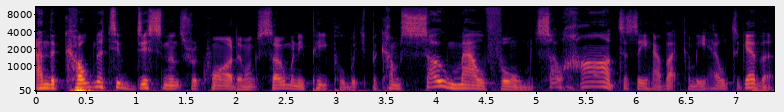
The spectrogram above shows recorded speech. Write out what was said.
and the cognitive dissonance required amongst so many people, which becomes so malformed, so hard to see how that can be held together.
